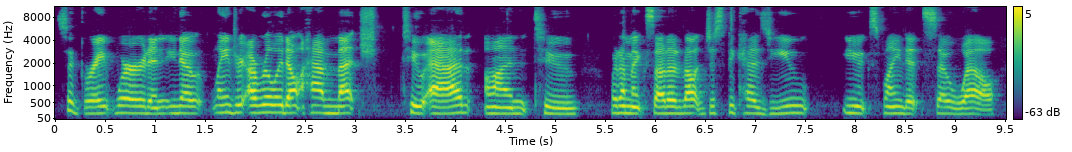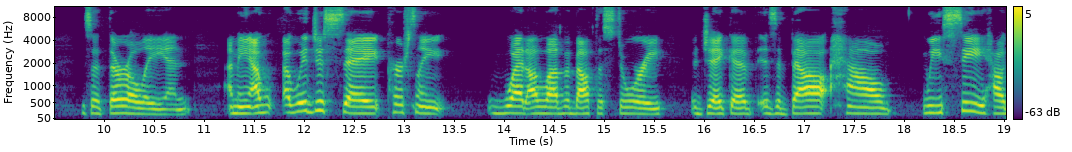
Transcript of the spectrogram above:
It's a great word. And, you know, Landry, I really don't have much to add on to what I'm excited about just because you you explained it so well and so thoroughly. And I mean, I, I would just say personally, what I love about the story of Jacob is about how we see how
